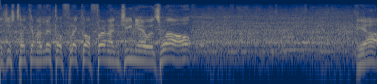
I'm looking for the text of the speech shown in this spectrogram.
Has just taken a little flick off Fernandinho as well. Yeah.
